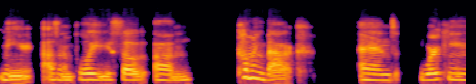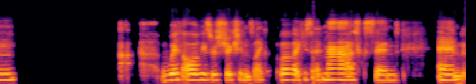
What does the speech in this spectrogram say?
me as an employee. So um, coming back and working uh, with all of these restrictions, like like you said, masks and and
